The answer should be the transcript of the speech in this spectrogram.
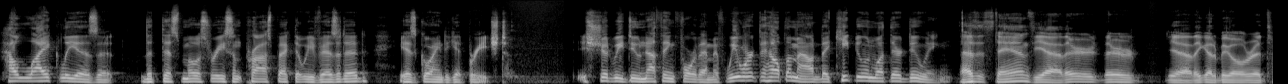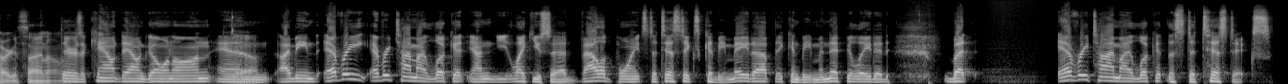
How likely is it that this most recent prospect that we visited is going to get breached? Should we do nothing for them? If we weren't to help them out, they keep doing what they're doing. As it stands, yeah, they're they're Yeah, they got a big old red target sign on. There's a countdown going on, and I mean every every time I look at and like you said, valid point. Statistics can be made up, they can be manipulated, but every time I look at the statistics,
